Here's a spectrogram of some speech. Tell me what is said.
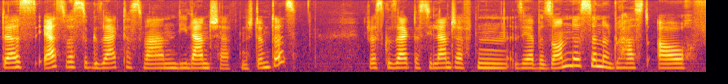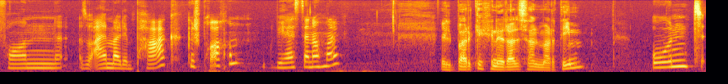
Das erste, was du gesagt hast, waren die Landschaften. Stimmt das? Du hast gesagt, dass die Landschaften sehr besonders sind und du hast auch von, also einmal dem Park gesprochen. Wie heißt der nochmal? El Parque General San Martín. Und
